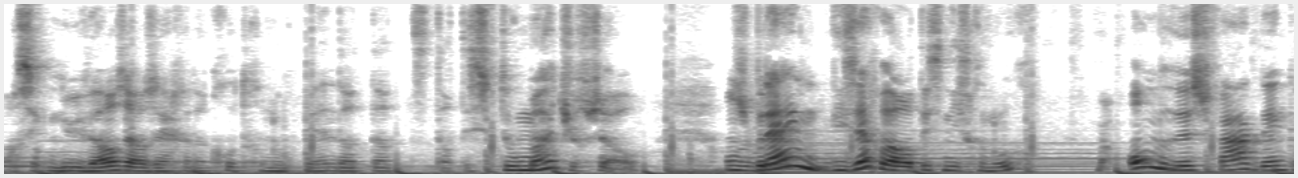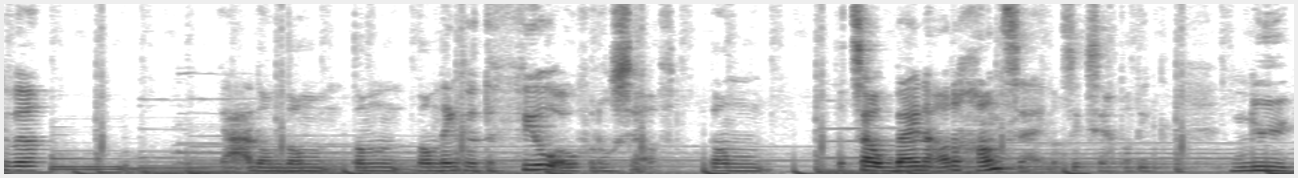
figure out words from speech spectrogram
als ik nu wel zou zeggen dat ik goed genoeg ben, dat, dat, dat is too much of zo. Ons brein die zegt wel het is niet genoeg, maar onbewust vaak denken we, ja, dan, dan, dan, dan denken we te veel over onszelf. Dan, dat zou bijna arrogant zijn als ik zeg dat ik nu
